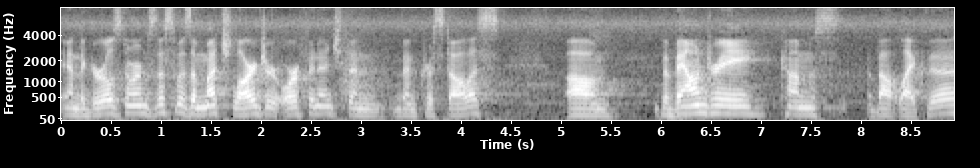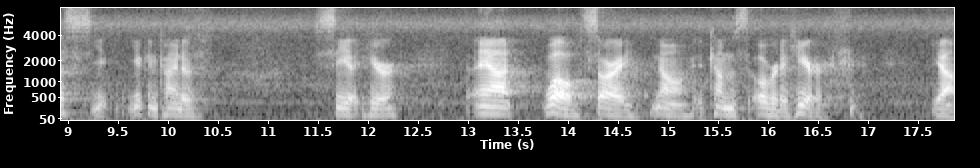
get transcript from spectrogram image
and the girls' dorms. This was a much larger orphanage than, than Cristalis. Um, the boundary comes about like this. You, you can kind of see it here. And, whoa, sorry, no, it comes over to here. yeah.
